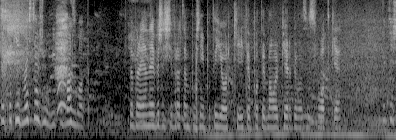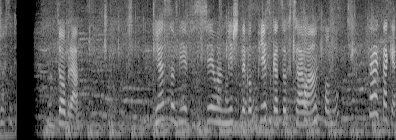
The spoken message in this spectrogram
to takie 20 żółwi po 2 zł. Dobra, ja najwyżej się wracam później po te jorki i te, po te małe pierdy, bo są słodkie. Ja też ja chcę Dobra. Ja sobie wzięłam jeszcze tego pieska, co chciałam. Tak, takie.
